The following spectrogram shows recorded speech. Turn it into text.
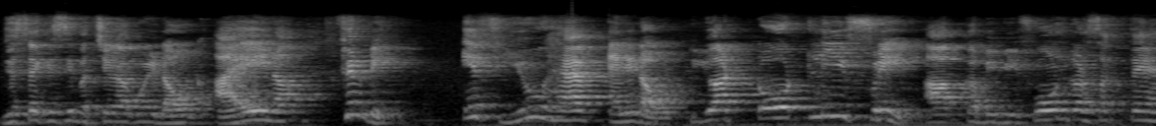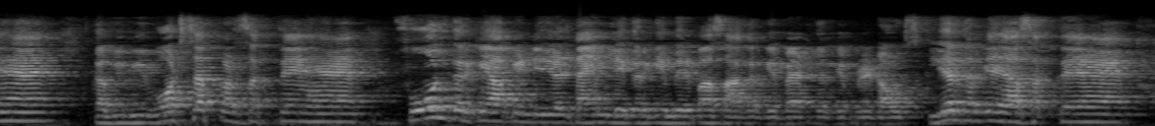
जिससे किसी बच्चे का कोई डाउट आए ही ना। फिर भी if you have any doubt you are totally free आप कभी भी फ़ोन कर सकते हैं, कभी भी व्हाट्सएप कर सकते हैं। फ़ोन करके आप इंडिविजुअल टाइम लेकर के मेरे पास आकर के बैठ करके अपने डाउट्स क्लियर करके जा सकते हैं।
